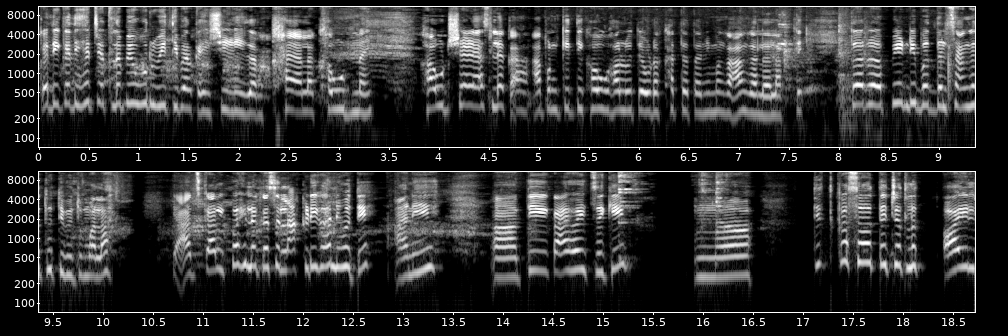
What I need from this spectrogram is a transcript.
कधी कधी ह्याच्यातलं बी उर्वी ती बरं काही शिळी जरा खायला खाऊड नाही. खाऊड शेळ्या असल्या का आपण किती खाऊ घालू तेवढं खातात आणि मग अंगाला लागते. तर पिंडीबद्दल सांगत होते मी तुम्हाला की आजकाल पहिलं कसं लाकडी घाणे होते आणि ते काय व्हायचं की तितकंसं त्याच्यातलं ऑइल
